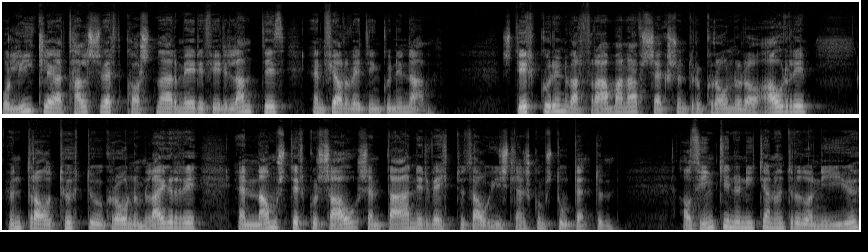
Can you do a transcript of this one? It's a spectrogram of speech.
og líklega talsvert kostnaðar meiri fyrir landið en fjárveitingunni nam. Styrkurinn var framan af 600 krónur á ári, 120 krónum lægri en námstyrkur sá sem Danir veittu þá íslenskum stúdendum. Á þinginu 1909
